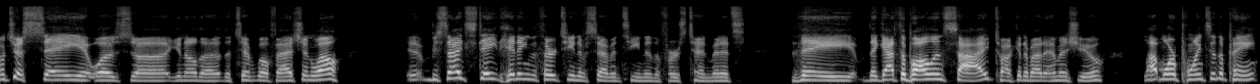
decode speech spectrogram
Don't just say it was, uh, you know, the the typical fashion. Well, besides State hitting the 13 of 17 in the first 10 minutes, they they got the ball inside. Talking about MSU, a lot more points in the paint.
